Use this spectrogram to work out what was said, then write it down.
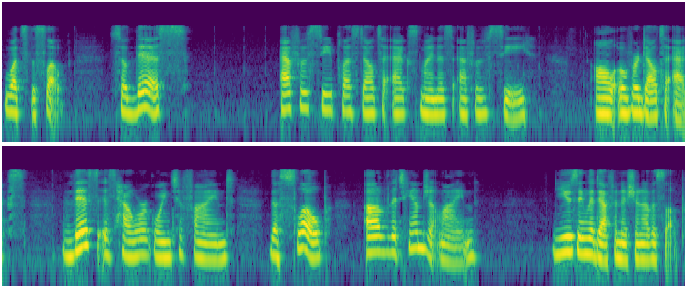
what's the slope? So this f of c plus delta x minus f of c all over delta x. This is how we're going to find the slope of the tangent line using the definition of a slope.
